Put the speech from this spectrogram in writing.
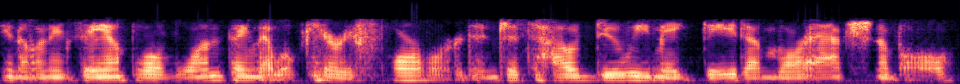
you know an example of one thing that will carry forward and just how do we make data more actionable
